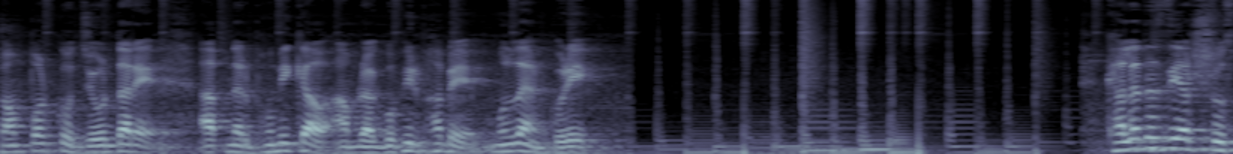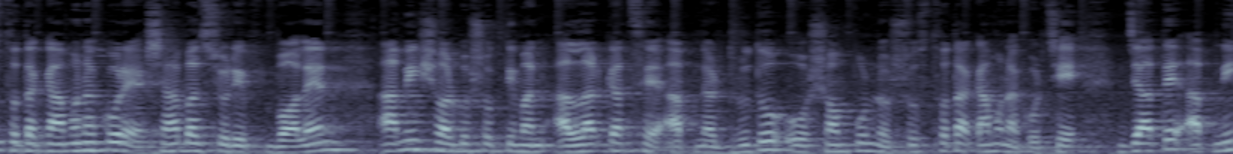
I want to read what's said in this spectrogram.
সম্পর্ক জোরদারে। আপনার ভূমিকাও আমরা গভীরভাবে মূল্যায়ন করি। খালেদা জিয়ার সুস্থতা কামনা করে শাহবাজ শরীফ বলেন, আমি সর্বশক্তিমান আল্লাহর কাছে আপনার দ্রুত ও সম্পূর্ণ সুস্থতা কামনা করছি, যাতে আপনি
